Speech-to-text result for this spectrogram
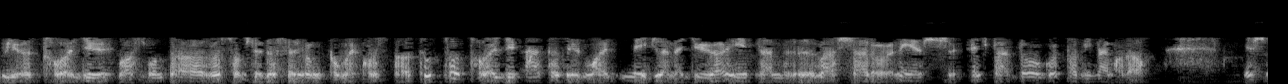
jött, hogy azt mondta a szomszédasszony, amikor meghozta a tudtot, hogy hát azért majd még lemegy ő a héten vásárolni, és egy pár dolgot, ami nem arra. És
